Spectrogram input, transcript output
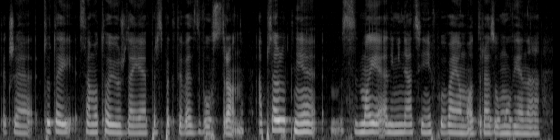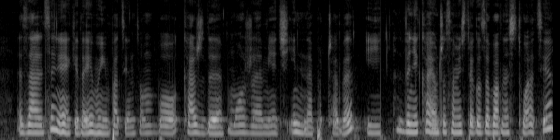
Także tutaj samo to już daje perspektywę z dwóch stron. Absolutnie moje eliminacje nie wpływają, od razu mówię, na zalecenia, jakie daję moim pacjentom, bo każdy może mieć inne potrzeby i wynikają czasami z tego zabawne sytuacje.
